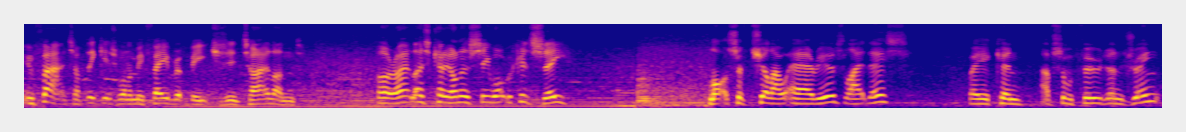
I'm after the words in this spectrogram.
In fact, I think it's one of my favourite beaches in Thailand. All right, let's carry on and see what we can see. Lots of chill out areas like this where you can have some food and drink.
